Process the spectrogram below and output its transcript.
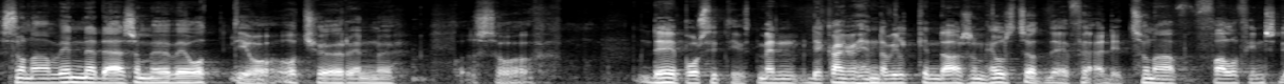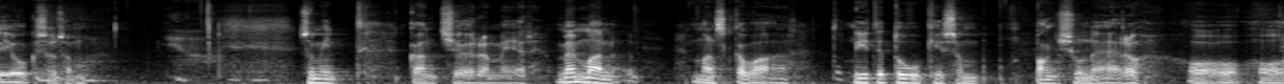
sådana vänner där som är över 80 och, och kör ännu. Så det är positivt, men det kan ju hända vilken dag som helst så att det är färdigt. Sådana fall finns det ju också som, som inte kan köra mer. Men man, man ska vara lite tokig som pensionär och, och, och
